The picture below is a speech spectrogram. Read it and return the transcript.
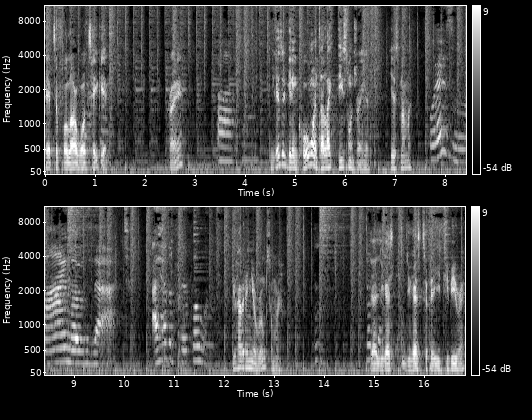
It's a full art. We'll take it. Right? Uh, You guys are getting cool ones. I like these ones right here. Yes, Mama? where's mine of that? I have a purple one. You have it in your room somewhere. Look Yeah, you guys you guys took a ETB, right?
